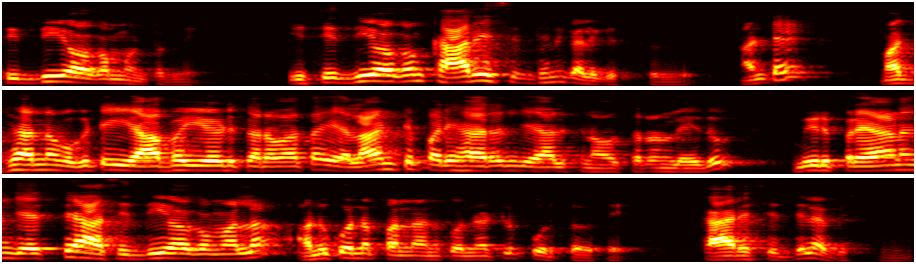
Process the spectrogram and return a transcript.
సిద్ధియోగం ఉంటుంది. ఈ సిద్ధియోగం కార్యసిద్ధిని కలిగిస్తుంది. అంటే మధ్యాహ్నం ఒకటి యాభై ఏడు తర్వాత ఎలాంటి పరిహారం చేయాల్సిన అవసరం లేదు మీరు ప్రయాణం చేస్తే ఆ సిద్ధియోగం వల్ల అనుకున్న పనులు అనుకున్నట్లు పూర్తవుతాయి. కార్యసిద్ధి లభిస్తుంది.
